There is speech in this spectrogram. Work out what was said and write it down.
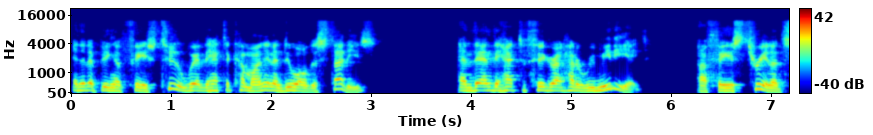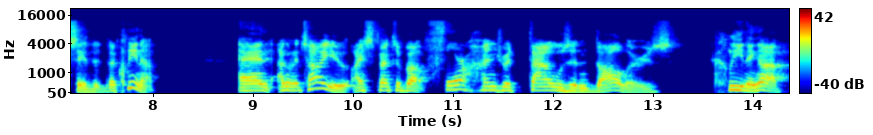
ended up being a phase two where they had to come on in and do all the studies. And then they had to figure out how to remediate a phase three, let's say the, the cleanup. And I'm going to tell you, I spent about $400,000 cleaning up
